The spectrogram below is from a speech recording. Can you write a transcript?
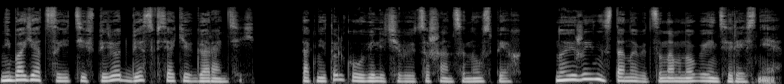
не бояться идти вперед без всяких гарантий. Так не только увеличиваются шансы на успех, но и жизнь становится намного интереснее.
